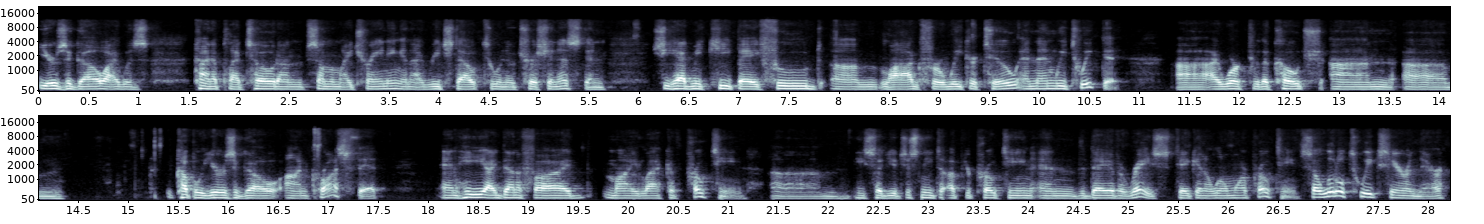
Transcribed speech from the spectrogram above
Years ago, I was kind of plateaued on some of my training, and I reached out to a nutritionist, and she had me keep a food um, log for a week or two, and then we tweaked it. Uh, I worked with a coach on um, a couple years ago on CrossFit, and he identified my lack of protein. Um, he said you just need to up your protein, and the day of a race, take in a little more protein. So little tweaks here and there,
